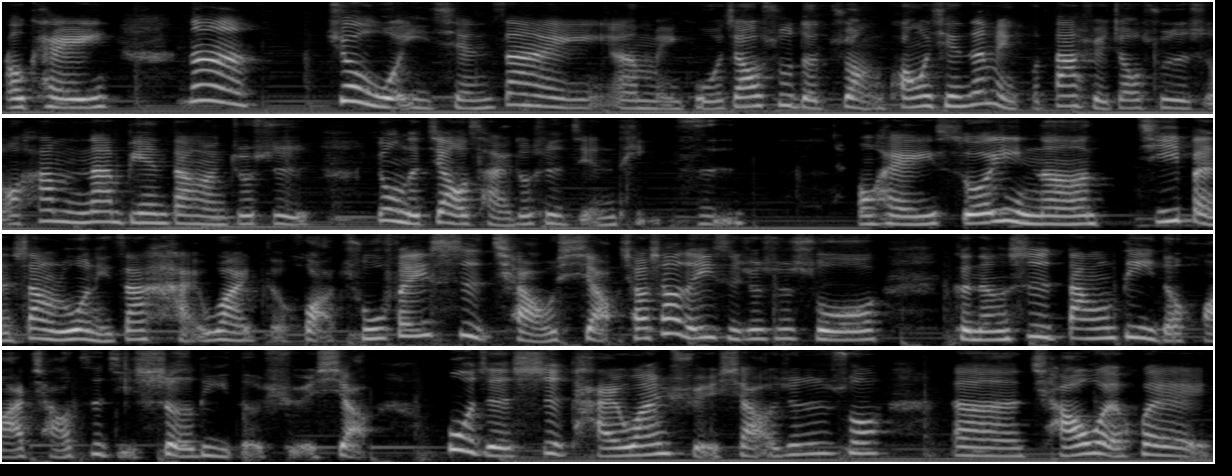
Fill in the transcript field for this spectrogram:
OK，那就我以前在呃美国教书的状况，我以前在美国大学教书的时候，他们那边当然就是用的教材都是简体字。OK，所以呢，基本上如果你在海外的话，除非是侨校，侨校的意思就是说，可能是当地的华侨自己设立的学校，或者是台湾学校，就是说，呃，侨委会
